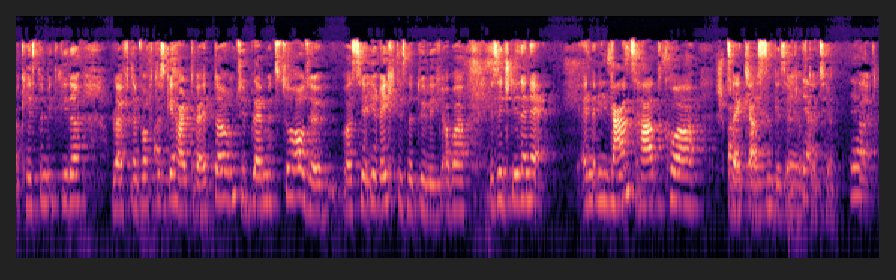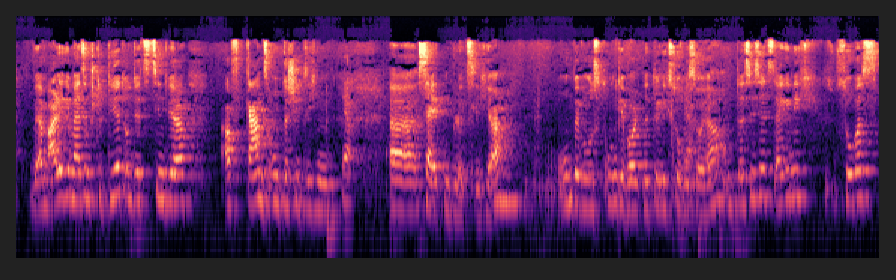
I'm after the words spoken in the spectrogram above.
Orchestermitglieder läuft einfach das Gehalt weiter und sie bleiben jetzt zu Hause, was ja ihr Recht ist natürlich, aber es entsteht eine, eine ganz hardcore Zweiklassengesellschaft ja. jetzt hier. Ja. Wir haben alle gemeinsam studiert und jetzt sind wir auf ganz unterschiedlichen ja. äh, Seiten plötzlich, ja. Mhm unbewusst, ungewollt natürlich sowieso, ja. ja. Und das ist jetzt eigentlich, sowas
